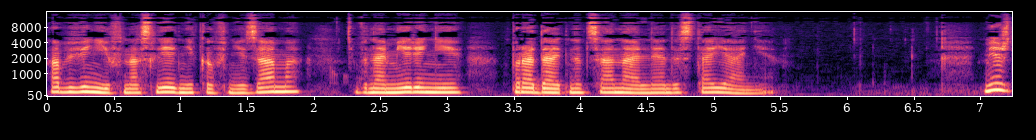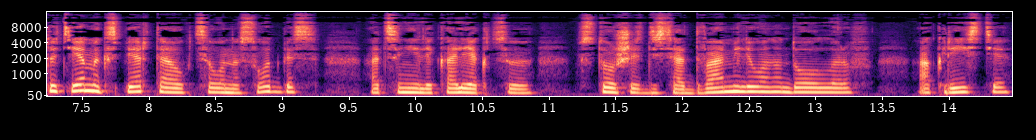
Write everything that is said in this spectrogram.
обвинив наследников Низама в намерении продать национальное достояние. Между тем эксперты аукциона Сотбис оценили коллекцию в 162 миллиона долларов, а Кристи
